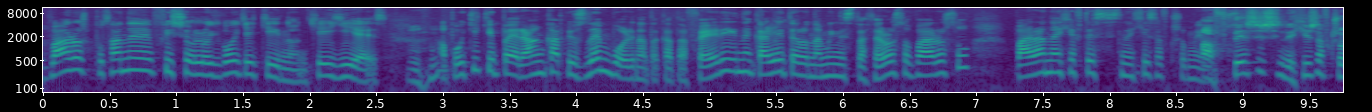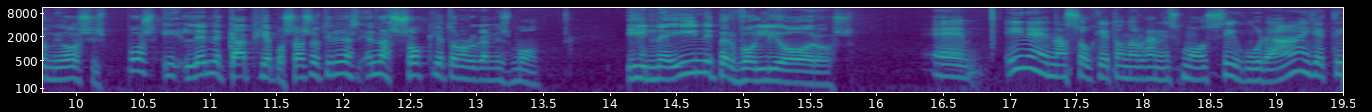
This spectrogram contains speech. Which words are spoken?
βάρος που θα είναι φυσιολογικό για εκείνον και υγιες Από εκεί και πέρα, αν κάποιος δεν μπορεί να τα καταφέρει, είναι καλύτερο να μείνει σταθερός στο βάρος του παρά να έχει αυτές τις συνεχείς αυξομοιώσεις. Αυτές οι συνεχείς αυξομοιώσεις, πώς λένε κάποιοι από εσάς ότι είναι ένα- ένα σοκ για τον οργανισμό; Είναι ή είναι υπερβολή ο όρος; Ε, είναι ένα σοκ για τον οργανισμό σίγουρα, γιατί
